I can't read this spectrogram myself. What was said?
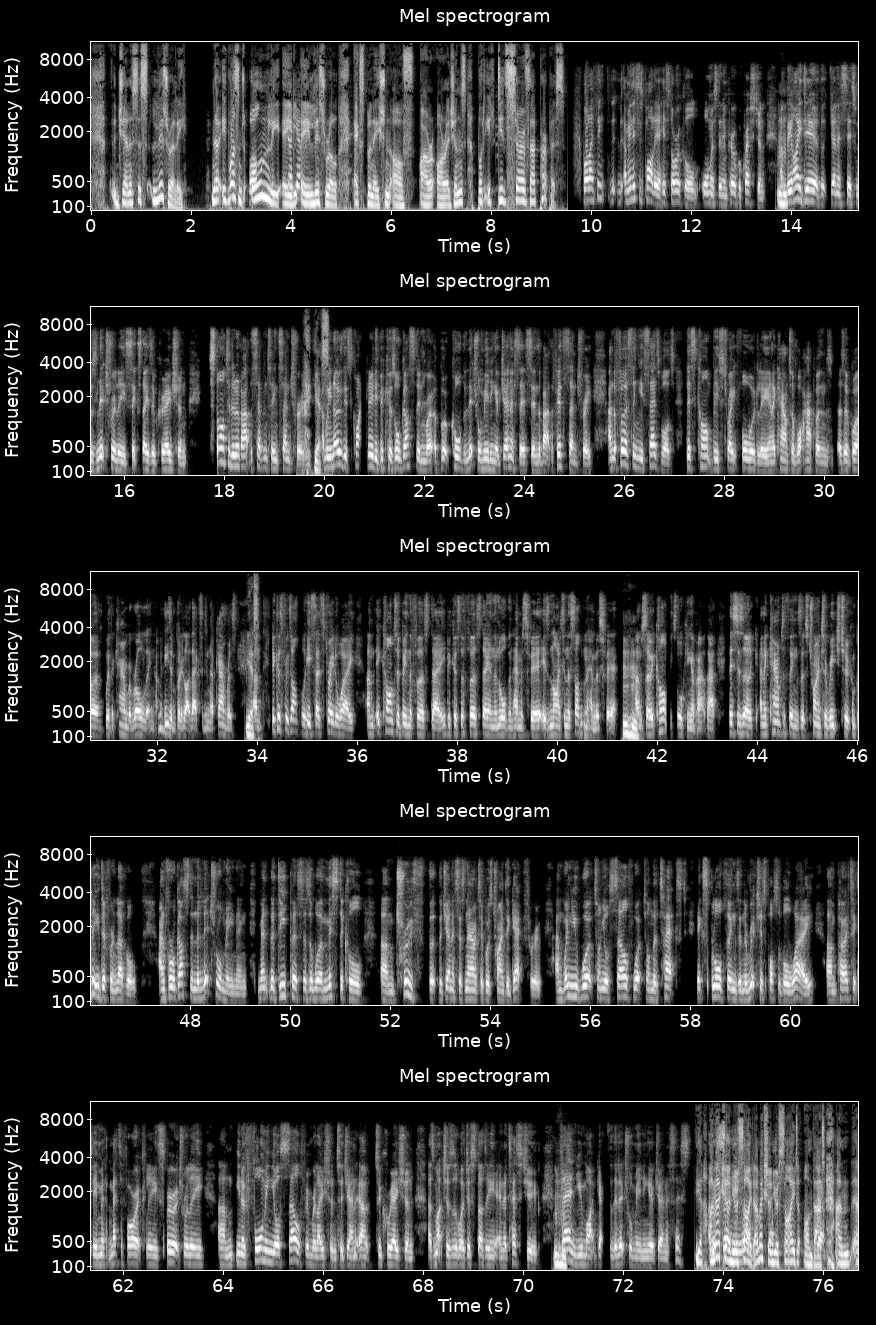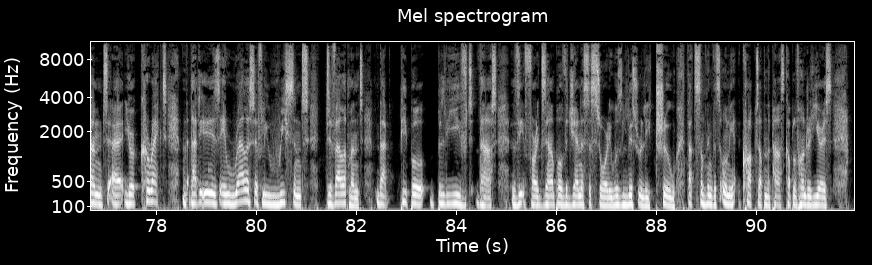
Genesis literally. Now, it wasn't well, only a, a literal explanation of our origins, but it did serve that purpose. Well, I think, I mean, this is partly a historical, almost an empirical question. Mm-hmm. And the idea that Genesis was literally six days of creation started in about the 17th century. Yes. And we know this quite clearly because Augustine wrote a book called The Literal Meaning of Genesis in about the 5th century. And the first thing he says was, this can't be straightforwardly an account of what happened, as it were, with a camera rolling. I mean, he didn't put it like that because he didn't have cameras. Yes. Um, because, for example, he says straight away, um, it can't have been the first day because the first day in the Northern Hemisphere is night in the Southern Hemisphere. Mm-hmm. Um, so it can't be talking about that. This is a, an account of things that's trying to reach to a completely different level. And for Augustine, the literal meaning meant the deepest, as it were, mystical um, truth that the Genesis narrative was trying to get through. And when you worked on yourself, worked on the text, explored things in the richest possible way, um, poetically, me- metaphorically, spiritually, um, you know, forming yourself in relation to gen- uh, to creation as much as we're just studying it in a test tube. Mm-hmm. Then you might get to the literal meaning of Genesis. Yeah, I'm actually on your side. I'm actually on your side on that, yeah. and and uh, you're correct that it is a relatively recent development that people believed that the, for example, the Genesis story was literally true. That's something that's only cropped up in the past couple of hundred years.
